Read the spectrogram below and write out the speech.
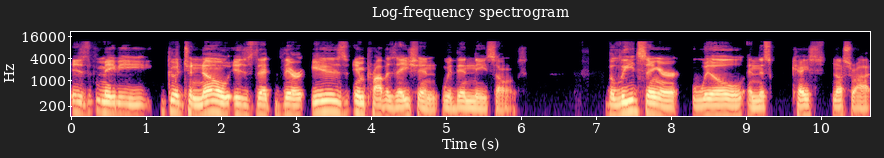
is maybe good to know is that there is improvisation within these songs the lead singer will, in this case, Nusrat,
